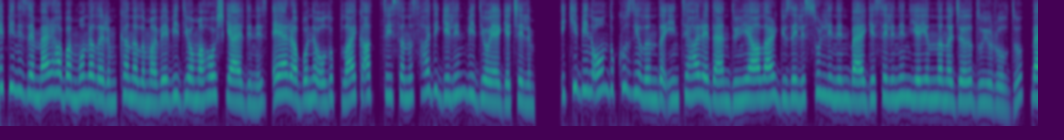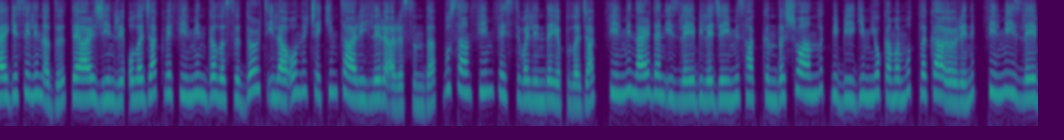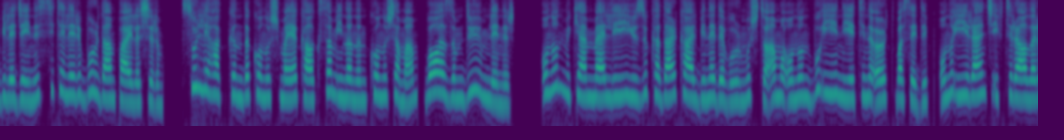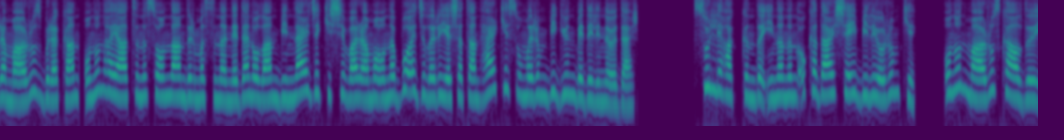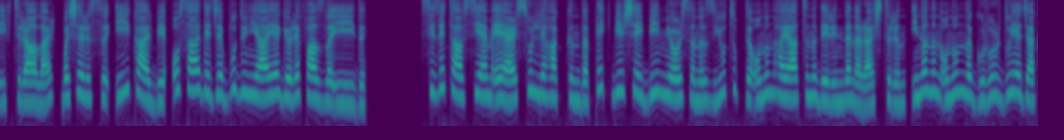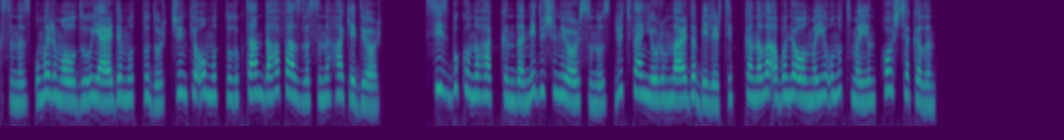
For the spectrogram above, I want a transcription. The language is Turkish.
Hepinize merhaba monalarım kanalıma ve videoma hoş geldiniz. Eğer abone olup like attıysanız hadi gelin videoya geçelim. 2019 yılında intihar eden Dünyalar Güzeli Sulli'nin belgeselinin yayınlanacağı duyuruldu. Belgeselin adı, Dearjinri olacak ve filmin galası 4 ila 13 Ekim tarihleri arasında, Busan Film Festivali'nde yapılacak. Filmi nereden izleyebileceğimiz hakkında şu anlık bir bilgim yok ama mutlaka öğrenip, filmi izleyebileceğiniz siteleri buradan paylaşırım. Sulli hakkında konuşmaya kalksam inanın konuşamam, boğazım düğümlenir. Onun mükemmelliği yüzü kadar kalbine de vurmuştu ama onun bu iyi niyetini örtbas edip, onu iğrenç iftiralara maruz bırakan, onun hayatını sonlandırmasına neden olan binlerce kişi var ama ona bu acıları yaşatan herkes umarım bir gün bedelini öder. Sulli hakkında inanın o kadar şey biliyorum ki. Onun maruz kaldığı iftiralar, başarısı, iyi kalbi, o sadece bu dünyaya göre fazla iyiydi. Size tavsiyem eğer Sully hakkında pek bir şey bilmiyorsanız YouTube'da onun hayatını derinden araştırın, inanın onunla gurur duyacaksınız, umarım olduğu yerde mutludur, çünkü o mutluluktan daha fazlasını hak ediyor. Siz bu konu hakkında ne düşünüyorsunuz? Lütfen yorumlarda belirtip kanala abone olmayı unutmayın. Hoşçakalın.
